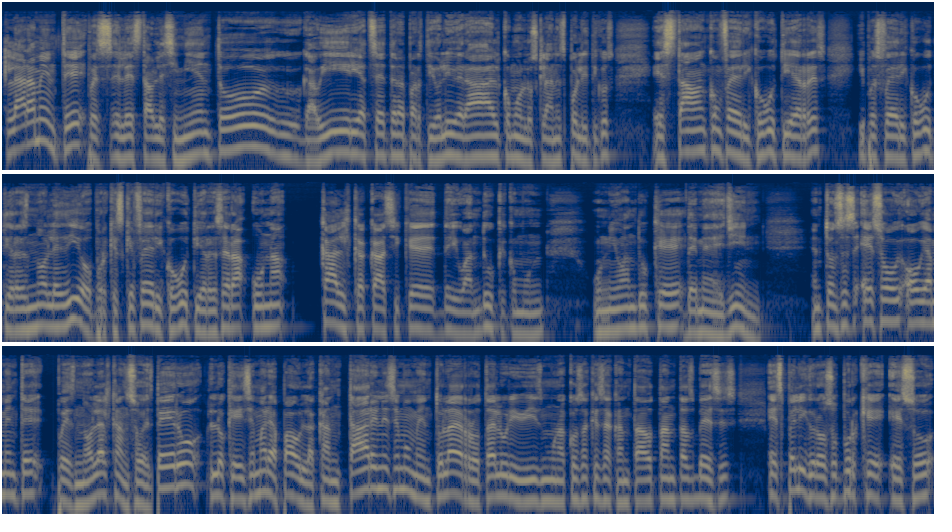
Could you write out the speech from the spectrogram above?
Claramente, pues el establecimiento, Gaviria, etcétera, el Partido Liberal, como los clanes políticos, estaban con Federico Gutiérrez y pues Federico Gutiérrez no le dio, porque es que Federico Gutiérrez era una calca casi que de Iván Duque, como un, un Iván Duque de Medellín. Entonces eso obviamente pues no le alcanzó. Pero lo que dice María Paula, cantar en ese momento la derrota del uribismo, una cosa que se ha cantado tantas veces, es peligroso porque eso,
